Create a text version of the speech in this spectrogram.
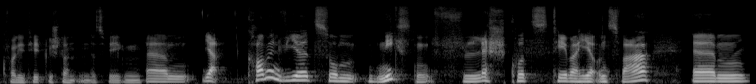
Qualität gestanden. Deswegen, Ähm, ja, kommen wir zum nächsten Flash-Kurzthema hier und zwar ähm,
